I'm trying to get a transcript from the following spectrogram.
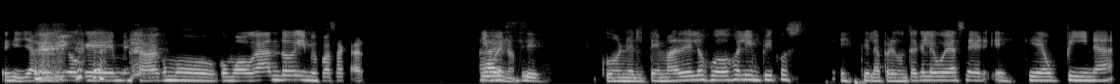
Ella me vio que me estaba como, como ahogando y me fue a sacar. Y bueno, con el tema de los Juegos Olímpicos, este, la pregunta que le voy a hacer es qué opina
